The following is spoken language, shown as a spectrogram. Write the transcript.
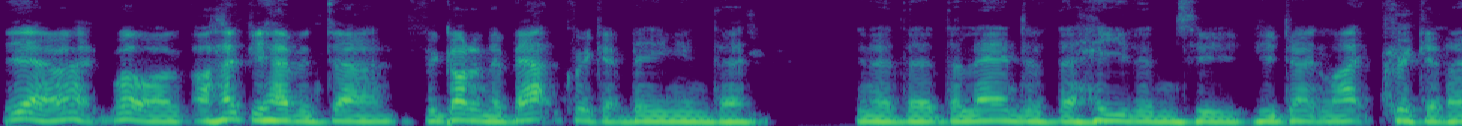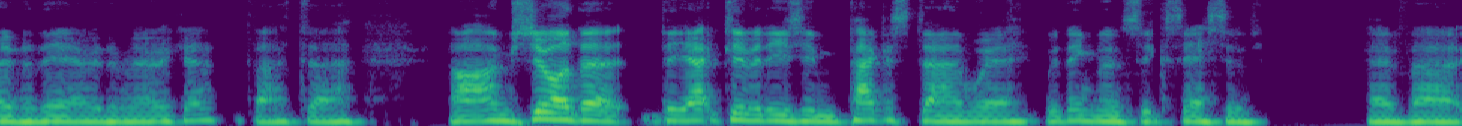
Yeah, right. Well, I, I hope you haven't uh, forgotten about cricket being in the, you know, the the land of the heathens who who don't like cricket over there in America. But uh, I'm sure that the activities in Pakistan, where with England's success, have have uh,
